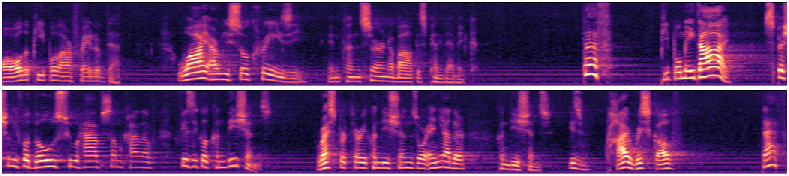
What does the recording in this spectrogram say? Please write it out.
All the people are afraid of death. Why are we so crazy and concerned about this pandemic? Death. People may die, especially for those who have some kind of physical conditions respiratory conditions or any other conditions is high risk of death.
